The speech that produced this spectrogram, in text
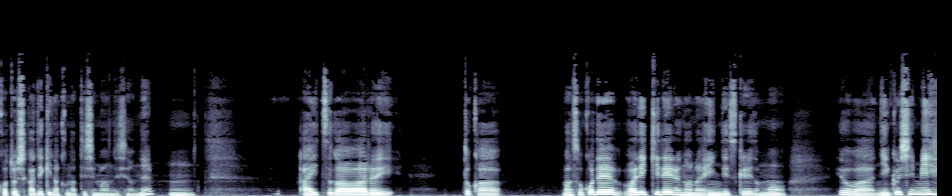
ことしかできなくなってしまうんですよね。うん。あいつが悪いとか、まあそこで割り切れるならいいんですけれども、要は憎しみ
